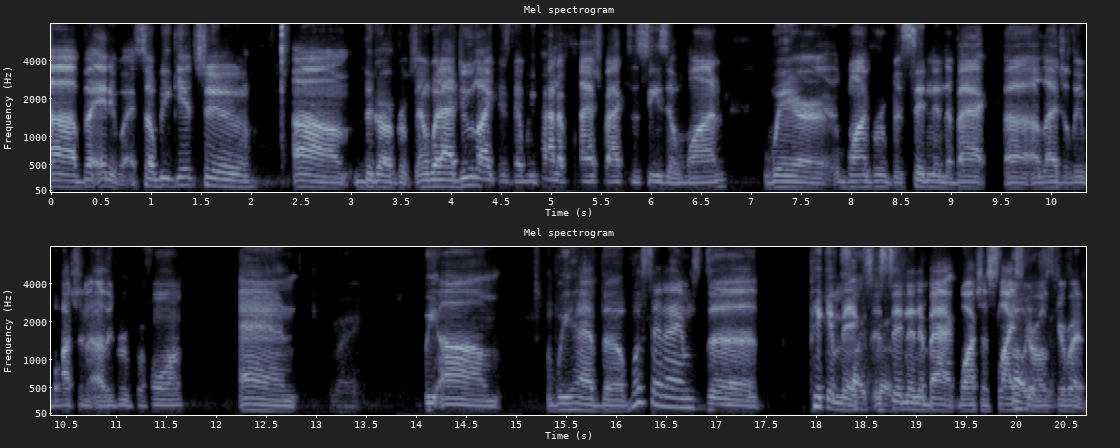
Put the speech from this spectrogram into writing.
Uh, but anyway, so we get to um the girl groups, and what I do like is that we kind of flash back to season one, where one group is sitting in the back, uh, allegedly watching the other group perform, and Right. we um we have the what's their names the pick and mix Slice is Girls. sitting in the back watching Slice Oh, Girls get ready.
